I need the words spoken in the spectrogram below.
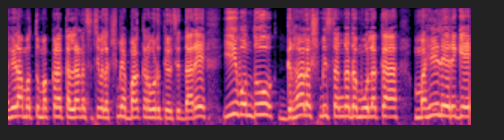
ಮಹಿಳಾ ಮತ್ತು ಮಕ್ಕಳ ಕಲ್ಯಾಣ ಸಚಿವ ಲಕ್ಷ್ಮಿ ಹೆಬ್ಬಾಳ್ಕರ್ ಅವರು ತಿಳಿಸಿದ್ದಾರೆ. ಈ ಒಂದು ಗೃಹಲಕ್ಷ್ಮಿ ಸಂಘದ ಮೂಲಕ ಮಹಿಳೆಯರಿಗೆ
